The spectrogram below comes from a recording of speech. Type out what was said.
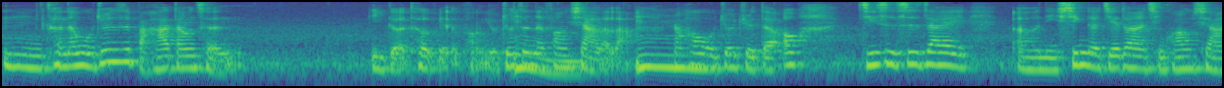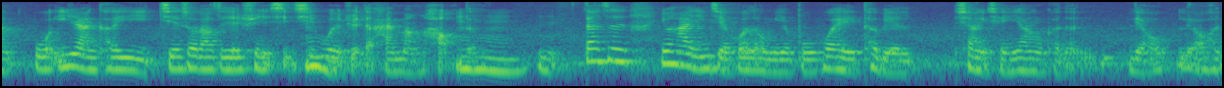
嗯，可能我就是把他当成。一个特别的朋友，就真的放下了啦。然后我就觉得，哦，即使是在呃你新的阶段的情况下，我依然可以接受到这些讯息。其实我也觉得还蛮好的。嗯嗯。但是因为他已经结婚了，我们也不会特别像以前一样，可能聊聊很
